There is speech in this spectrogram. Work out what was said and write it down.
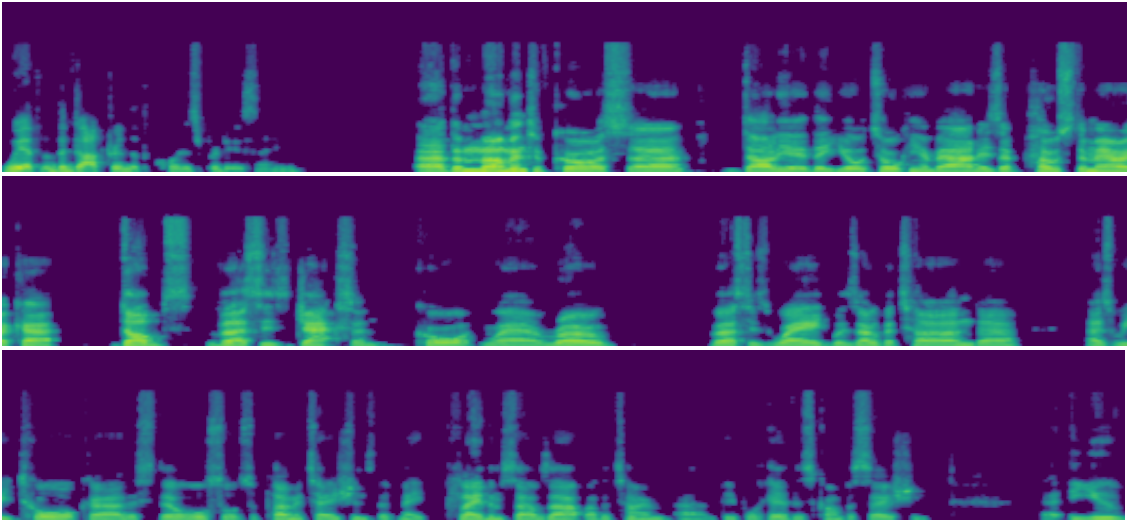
with the doctrine that the court is producing. Uh, the moment, of course, uh, Dahlia, that you're talking about is a post America Dobbs versus Jackson court where Roe versus Wade was overturned. Uh, as we talk, uh, there's still all sorts of permutations that may play themselves out by the time uh, people hear this conversation. Uh, you've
